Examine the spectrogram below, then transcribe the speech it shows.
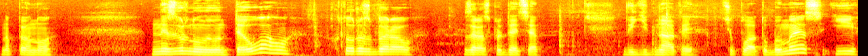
Напевно, не звернули на те увагу, хто розбирав. Зараз прийдеться від'єднати цю плату БМС і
